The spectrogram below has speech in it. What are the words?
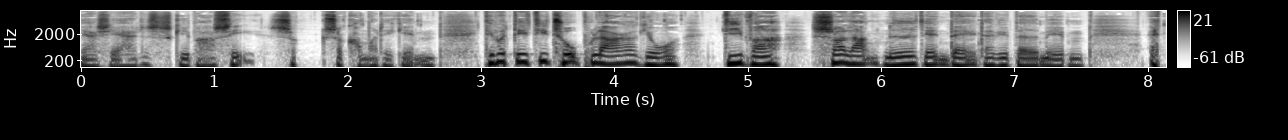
jeres hjerte, så skal I bare se, så, så kommer det igennem. Det var det, de to polakker gjorde. De var så langt nede den dag, da vi bad med dem, at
